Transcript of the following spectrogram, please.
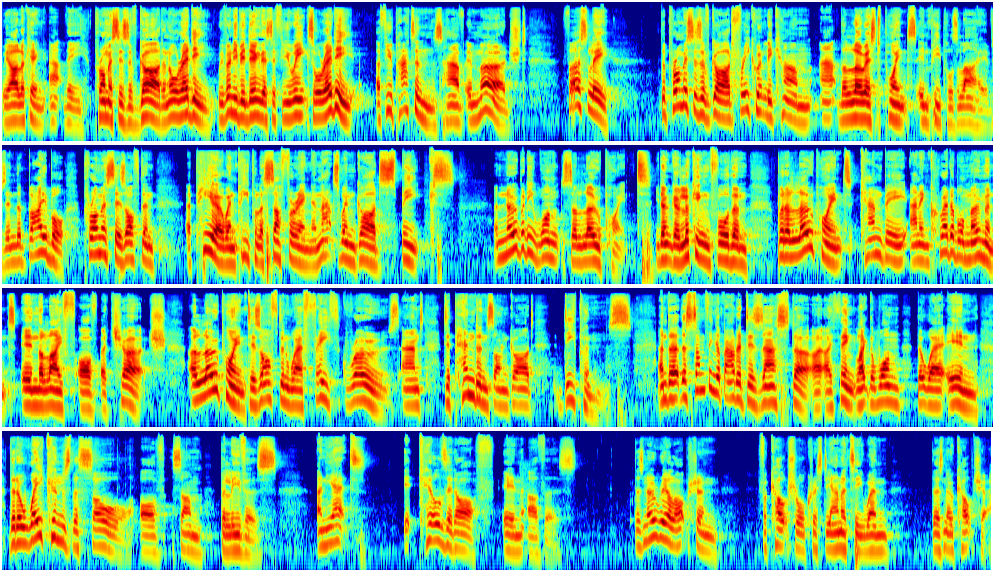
We are looking at the promises of God, and already, we've only been doing this a few weeks, already a few patterns have emerged. Firstly, the promises of God frequently come at the lowest points in people's lives. In the Bible, promises often appear when people are suffering, and that's when God speaks. And nobody wants a low point. You don't go looking for them but a low point can be an incredible moment in the life of a church. A low point is often where faith grows and dependence on God deepens. And uh, there's something about a disaster, I, I think, like the one that we're in, that awakens the soul of some believers. And yet, it kills it off in others. There's no real option for cultural Christianity when there's no culture.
